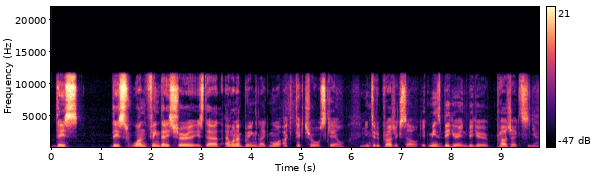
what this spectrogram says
this this one thing that is sure is that I wanna bring like more architectural scale Mm. into the project. So it means bigger and bigger projects, Yeah.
